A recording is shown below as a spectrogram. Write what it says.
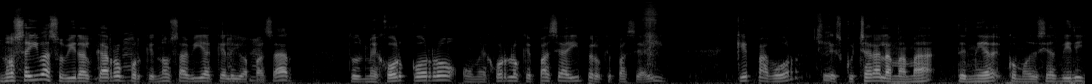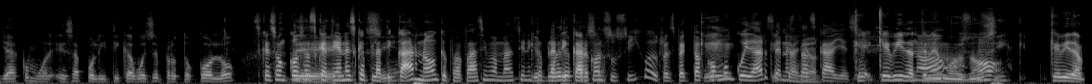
No se iba a subir al carro porque no sabía qué le iba a pasar. Entonces, mejor corro o mejor lo que pase ahí, pero que pase ahí. Qué pavor escuchar a la mamá tener, como decías, Viri, ya como esa política o ese protocolo. Es que son cosas que tienes que platicar, ¿no? Que papás y mamás tienen que platicar con sus hijos respecto a cómo cuidarse en estas calles. ¿Qué, vida tenemos, no? Sí, qué vida.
